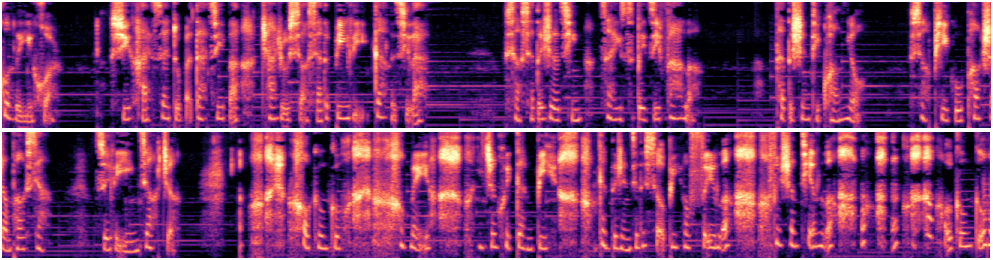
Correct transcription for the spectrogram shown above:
过了一会儿，徐海再度把大鸡巴插入小霞的逼里干了起来，小霞的热情再一次被激发了，她的身体狂扭，小屁股抛上抛下，嘴里吟叫着：“ 好公公，好美呀！你真会干逼，干得人家的小兵要飞了，飞上天了。好公公，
